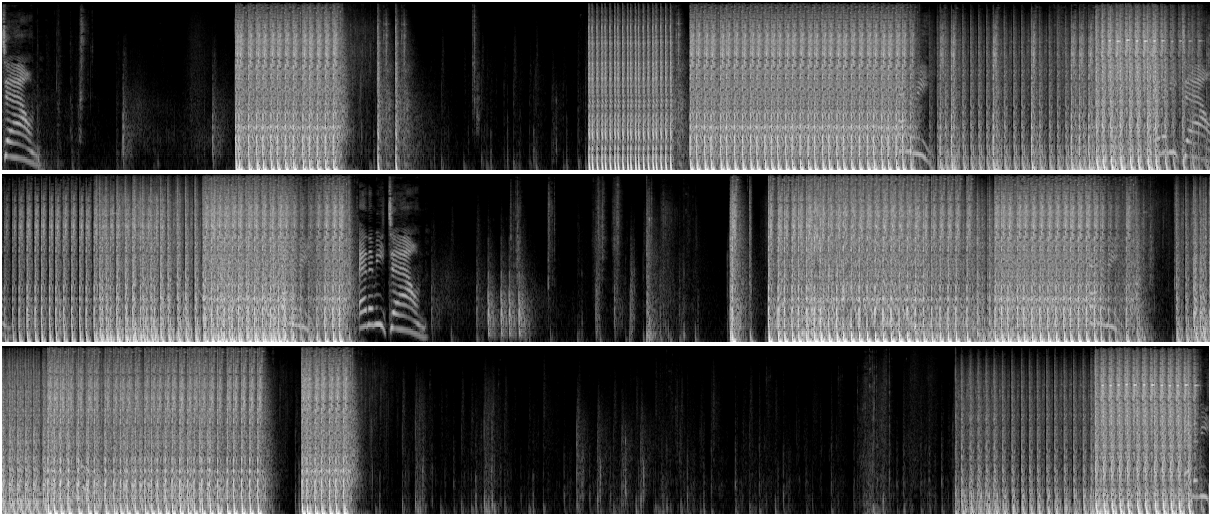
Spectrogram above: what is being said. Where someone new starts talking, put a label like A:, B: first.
A: down! Down! Enemy! Enemy down! Enemy! Enemy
